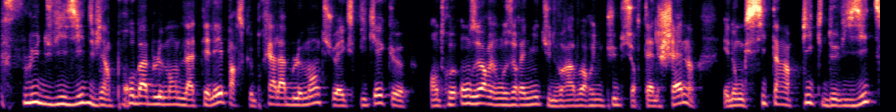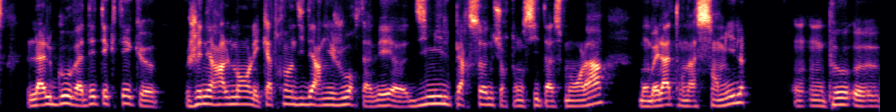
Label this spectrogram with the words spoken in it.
flux de visite vient probablement de la télé parce que préalablement, tu as expliqué que entre 11h et 11h30, tu devrais avoir une pub sur telle chaîne. Et donc, si tu as un pic de visite, l'algo va détecter que généralement, les 90 derniers jours, tu avais 10 000 personnes sur ton site à ce moment-là. Bon, ben là, tu en as 100 000. On, peut euh,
